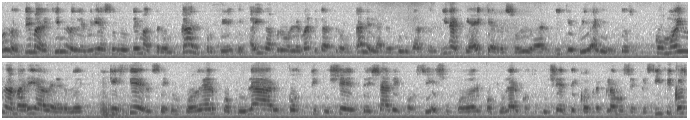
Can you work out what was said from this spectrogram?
bueno, el tema de género debería ser un tema troncal, porque hay una problemática troncal en la República Argentina que hay que resolver y que pida gritos. Como hay una marea verde que ejerce un poder popular constituyente, ya de por sí es un poder popular constituyente con reclamos específicos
